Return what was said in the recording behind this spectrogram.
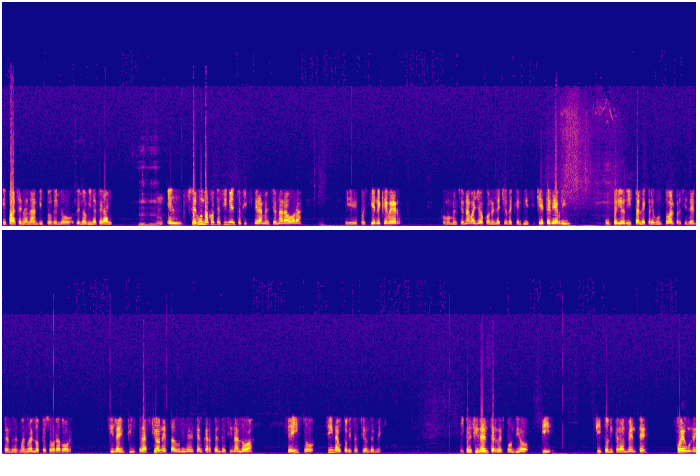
que pasen al ámbito de lo, de lo bilateral. El segundo acontecimiento que quisiera mencionar ahora, eh, pues tiene que ver, como mencionaba yo, con el hecho de que el 17 de abril un periodista le preguntó al presidente Andrés Manuel López Obrador si la infiltración estadounidense al cartel de Sinaloa se hizo sin autorización de México. El presidente respondió sí, cito literalmente, fue una,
